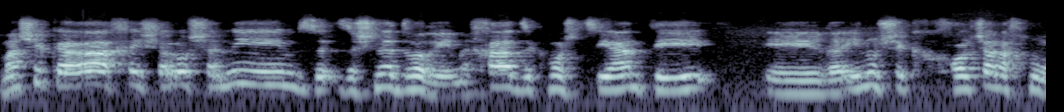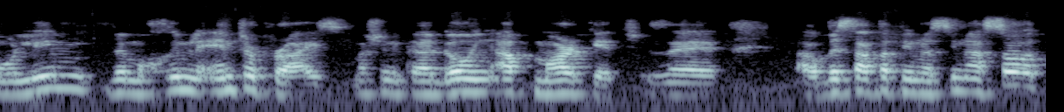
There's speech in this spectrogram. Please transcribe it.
מה שקרה אחרי שלוש שנים זה, זה שני דברים, אחד זה כמו שציינתי, ראינו שככל שאנחנו עולים ומוכרים ל-enterprise, מה שנקרא going up market, שזה הרבה סטארט-אפים מנסים לעשות,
